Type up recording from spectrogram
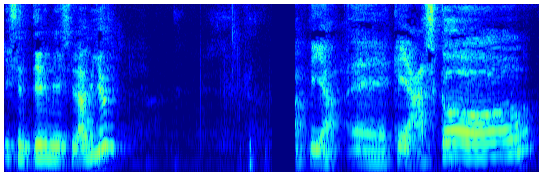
¿Y sentir mis labios? Tía, eh, qué asco.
